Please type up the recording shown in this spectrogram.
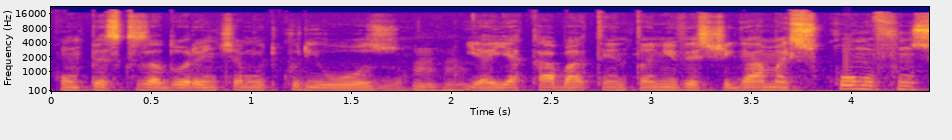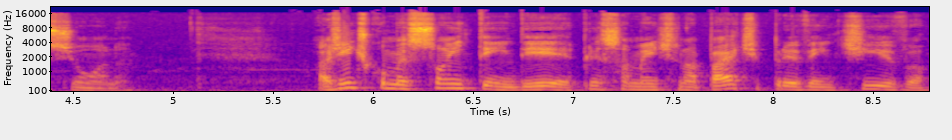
Como pesquisador, a gente é muito curioso uhum. e aí acaba tentando investigar, mas como funciona. A gente começou a entender, principalmente na parte preventiva,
